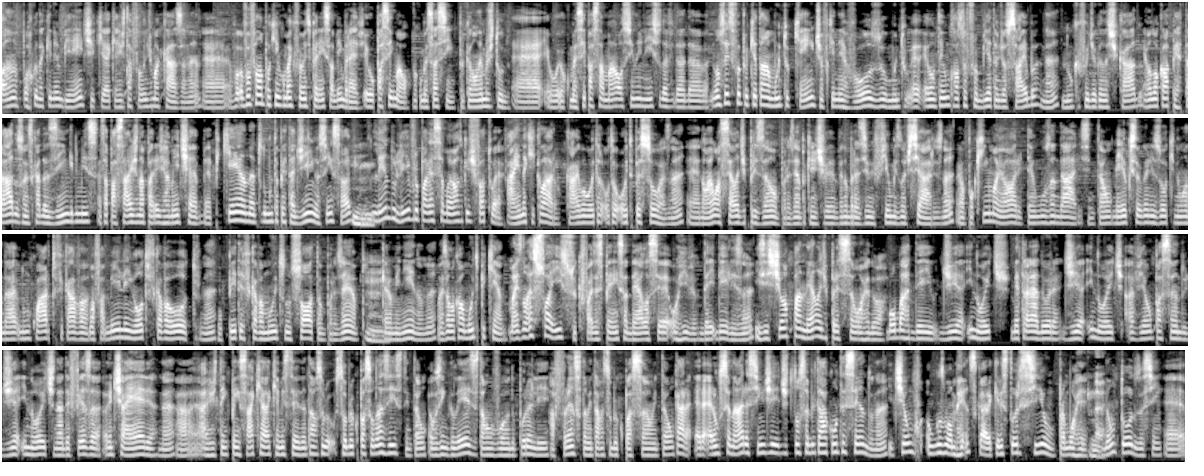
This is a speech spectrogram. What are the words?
Falando um pouco daquele ambiente que, é, que a gente tá falando de uma casa, né? É, eu, vou, eu, vou, falar um pouquinho como é que foi uma experiência bem breve. Eu passei mal, vou começar assim, porque eu não lembro de tudo. É, eu, eu, comecei a passar mal, assim, no início da, vida da, Não sei se foi porque tava muito quente, eu fiquei nervoso, muito... É, eu não tenho claustrofobia até onde eu saiba, né? Nunca fui diagnosticado. É um local apertado, são escadas íngremes, essa passagem na parede realmente é, é pequena, é tudo muito apertadinho, assim, sabe? Uhum. Lendo o livro parece ser maior do que de fato é. Ainda que, claro, caibam oito, oito, oito pessoas, né? É, não é uma cela de prisão, por exemplo, que a gente vê, vê no Brasil em filmes noticiários, né? É um pouquinho maior e tem alguns andares. Então, meio que se organizou que num andar, num quarto ficava uma família e em outro ficava outro, né? O Peter ficava muito no sótão, por exemplo, uhum. que era um menino, né? Mas é um local muito pequeno. Mas não é só isso que faz a experiência dela ser horrível, de, deles, né? Existia uma panela de pressão ao redor, bombardeio dia e noite, metralhadora dia e noite, avião passando dia e noite, né? Defesa antiaérea, né? A, a gente tem que pensar que a, que a Amsterdã estava sob, sob ocupação nazista, então os ingleses estavam voando por ali, a França também estava sob ocupação, então, cara, era, era um cenário assim de, de tu não saber o que estava acontecendo, né? E tinham alguns momentos, cara, que eles torciam para morrer. Né? Não todos, assim. É,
